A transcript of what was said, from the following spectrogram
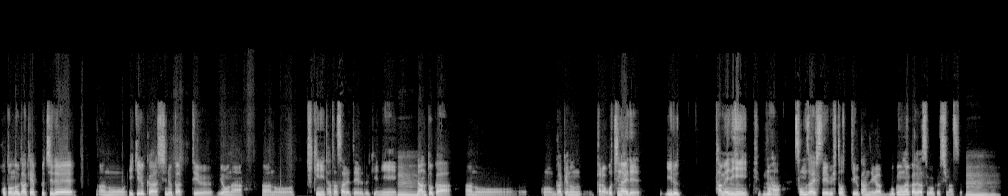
ほとんど崖っぷちで、あのー、生きるか死ぬかっていうような、あのー、危機に立たされているときに、うん、なんとか、あの、この崖のから落ちないでいるために、まあ、存在している人っていう感じが僕の中ではすごくします。うん。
